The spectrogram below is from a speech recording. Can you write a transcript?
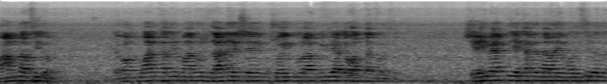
মামলা ছিল এবং কুমারখালীর মানুষ জানে সে শহীদ গোলাম কিবিয়াকে হত্যা করেছে। সেই ব্যক্তি এখানে দাঁড়ায় বলেছিল যে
